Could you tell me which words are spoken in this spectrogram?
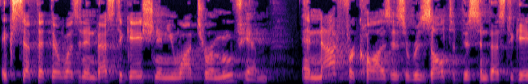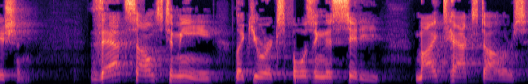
except that there was an investigation and you want to remove him, and not for cause as a result of this investigation. That sounds to me like you are exposing this city, my tax dollars,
